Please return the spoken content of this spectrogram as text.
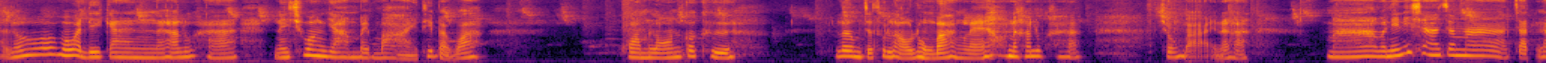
ฮัลโหลสวัสดีกันนะคะลูกค้า ในช่วงยามบ่ายๆที่แบบว่า ความร้อนก็คือ เริ่มจะทุเลาลงบ้างแล้วนะคะ ลูกค้า ช่วงบ่ายนะคะ มาวันนี้นิชาจะมาจัดน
